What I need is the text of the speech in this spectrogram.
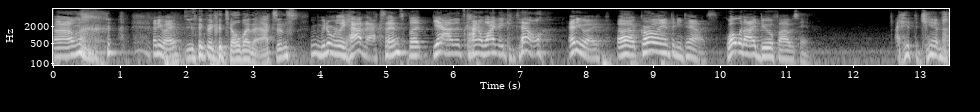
Um, anyway, Do you think they could tell by the accents? we don't really have accents, but yeah, that's kind of why they can tell. Anyway, uh, Karl-Anthony Towns. What would I do if I was him? I hit the gym.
